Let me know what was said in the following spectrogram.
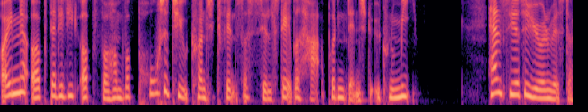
øjnene op, da det gik op for ham, hvor positive konsekvenser selskabet har på den danske økonomi. Han siger til Jørgen Vester,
